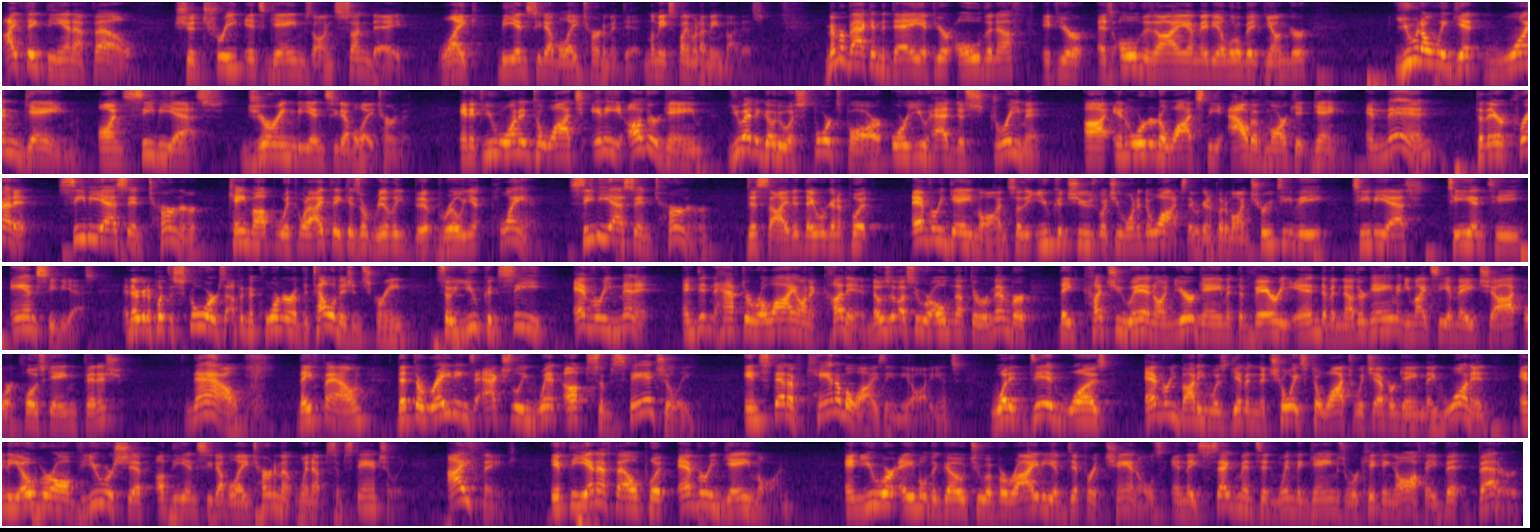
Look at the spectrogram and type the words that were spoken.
I think the NFL should treat its games on Sunday like the NCAA tournament did. Let me explain what I mean by this. Remember back in the day, if you're old enough, if you're as old as I am, maybe a little bit younger, you would only get one game on CBS during the NCAA tournament. And if you wanted to watch any other game, you had to go to a sports bar or you had to stream it uh, in order to watch the out of market game. And then to their credit, CBS and Turner came up with what I think is a really brilliant plan. CBS and Turner decided they were going to put every game on so that you could choose what you wanted to watch. They were going to put them on truTV, TBS, TNT, and CBS. And they're going to put the scores up in the corner of the television screen so you could see every minute and didn't have to rely on a cut in. Those of us who were old enough to remember they'd cut you in on your game at the very end of another game, and you might see a made shot or a close game finish. Now, they found that the ratings actually went up substantially. Instead of cannibalizing the audience, what it did was everybody was given the choice to watch whichever game they wanted, and the overall viewership of the NCAA tournament went up substantially. I think if the NFL put every game on, and you were able to go to a variety of different channels and they segmented when the games were kicking off a bit better,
